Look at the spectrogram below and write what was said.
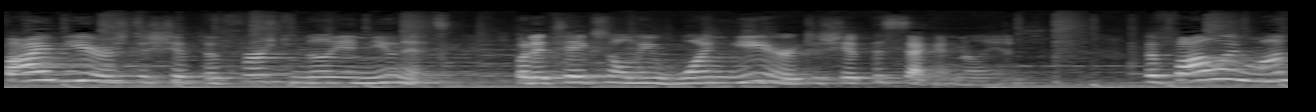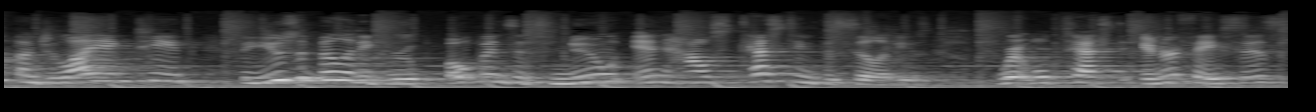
five years to ship the first million units, but it takes only one year to ship the second million. The following month, on July 18th, the Usability Group opens its new in-house testing facilities, where it will test interfaces,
